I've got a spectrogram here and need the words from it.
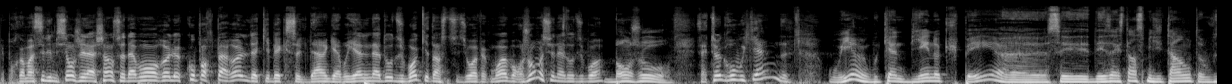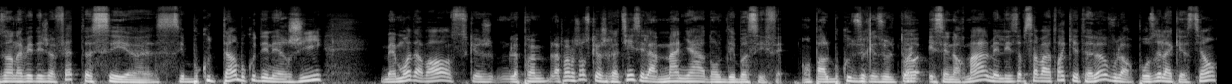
Et pour commencer l'émission, j'ai la chance d'avoir le co-porte-parole de Québec solidaire, Gabriel Nadeau-Dubois, qui est en studio avec moi. Bonjour, Monsieur Nadeau-Dubois. Bonjour. Ça a été un gros week-end? Oui, un week-end bien occupé. Euh, c'est des instances militantes. Vous en avez déjà fait. C'est euh, c'est beaucoup de temps, beaucoup d'énergie. Mais moi, d'abord, ce que je, la première chose que je retiens, c'est la manière dont le débat s'est fait. On parle beaucoup du résultat et c'est normal, mais les observateurs qui étaient là, vous leur poserez la question,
